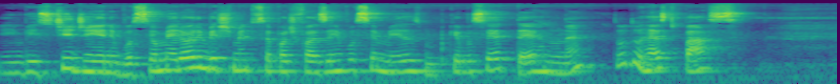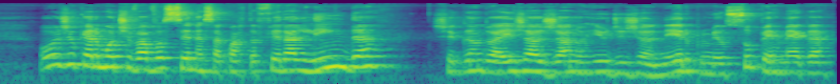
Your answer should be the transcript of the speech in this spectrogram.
investir dinheiro em você, o melhor investimento que você pode fazer é em você mesmo, porque você é eterno, né? Todo o resto passa. Hoje eu quero motivar você nessa quarta-feira linda, chegando aí já já no Rio de Janeiro para o meu super mega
